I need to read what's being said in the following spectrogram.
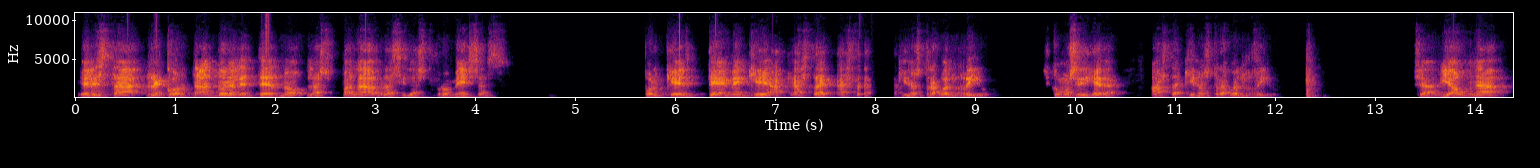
Él está recordándole al Eterno las palabras y las promesas, porque él teme que hasta, hasta aquí nos trajo el río. Es como si dijera, hasta aquí nos trajo el río. O sea, había una,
